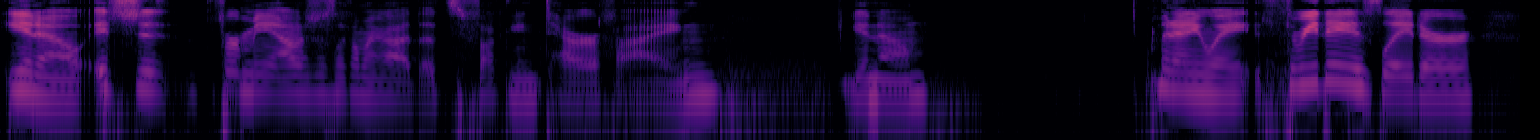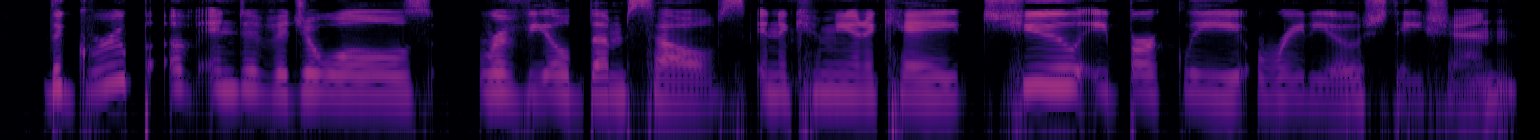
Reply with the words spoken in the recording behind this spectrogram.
you know, it's just for me, I was just like, oh my God, that's fucking terrifying, you know? But anyway, three days later, the group of individuals revealed themselves in a communique to a Berkeley radio station.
